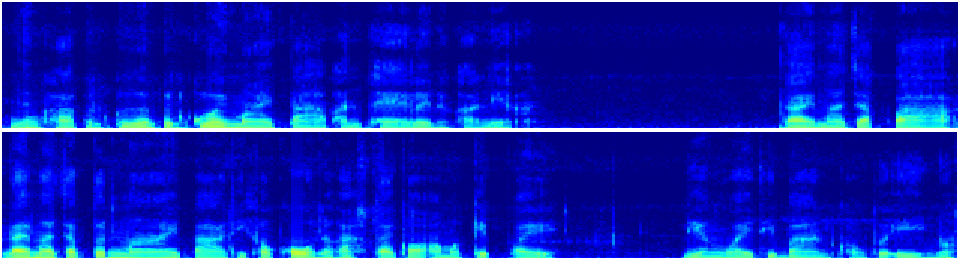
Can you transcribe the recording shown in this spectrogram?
บหนึ่งค่ะเพื่อนๆเป็นกล้วยไม้ป่าพันธุ์แท้เลยนะคะ เนี่ย ได้มาจากป่าได้มาจากต้นไม้ป่าที่เขาโค่นนะคะแต่ก็เอามาเก็บไว้เลี้ยงไว้ที่บ้านของตัวเองเนาะ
